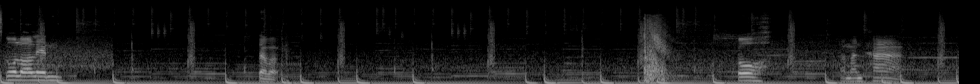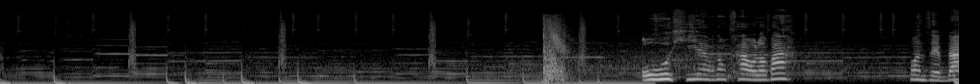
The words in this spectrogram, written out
สโกลอเลนแต่แบบโอ้สมันห้าโอ้เฮียมันต้องเข้าแล้วปะบุฟอนเซฟได้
